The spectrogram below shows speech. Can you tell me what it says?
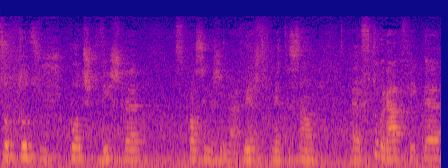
sob todos os pontos de vista que se possa imaginar, desde documentação uh, fotográfica,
